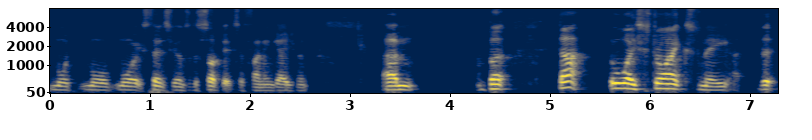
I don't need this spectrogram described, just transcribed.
more more more extensively onto the subject of fan engagement. Um, but that always strikes me that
